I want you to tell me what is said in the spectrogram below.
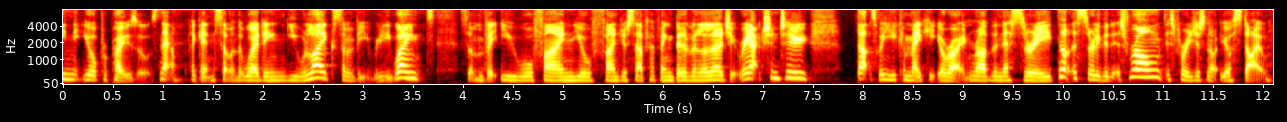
in your proposals. Now, again, some of the wording you will like, some of it you really won't, some of it you will find you'll find yourself having a bit of an allergic reaction to. That's where you can make it your own rather than necessarily not necessarily that it's wrong, it's probably just not your style.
